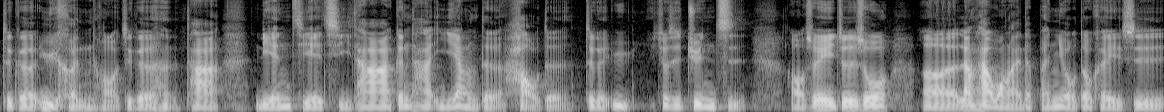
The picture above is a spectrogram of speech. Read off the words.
这个玉衡哈，这个他连接其他跟他一样的好的这个玉，就是君子。哦，所以就是说。呃，让他往来的朋友都可以是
